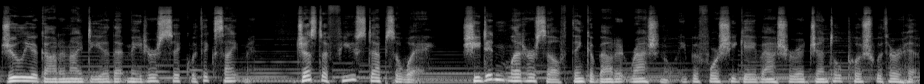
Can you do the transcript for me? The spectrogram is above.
Julia got an idea that made her sick with excitement. Just a few steps away, she didn't let herself think about it rationally before she gave Asher a gentle push with her hip,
